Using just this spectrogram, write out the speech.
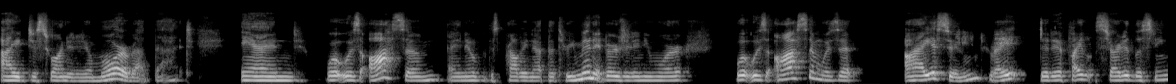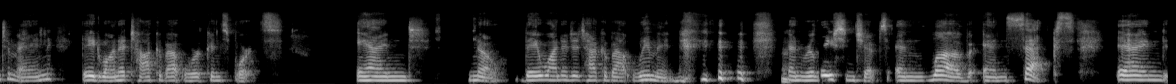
I just wanted to know more about that. And what was awesome, I know it's probably not the three minute version anymore. What was awesome was that I assumed, right, that if I started listening to men, they'd want to talk about work and sports. And no, they wanted to talk about women hmm. and relationships and love and sex. And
